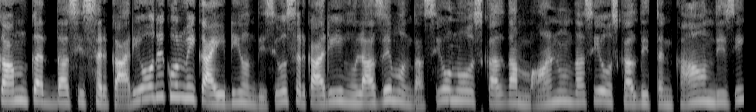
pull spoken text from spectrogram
ਕੰਮ ਕਰਦਾ ਸੀ ਸਰਕਾਰੀ, ਉਹਦੇ ਕੋਲ ਵੀ ਇੱਕ ਆਈਡੀ ਹੁੰਦੀ ਸੀ। ਉਹ ਸਰਕਾਰੀ ਮੁਲਾਜ਼ਮ ਹੁੰਦਾ ਸੀ। ਉਹਨੂੰ ਉਸ ਗੱਲ ਦਾ ਮਾਣ ਹੁੰਦਾ ਸੀ। ਉਸ ਗੱਲ ਦੀ ਤਨਖਾਹ ਹੁੰਦੀ ਸੀ।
